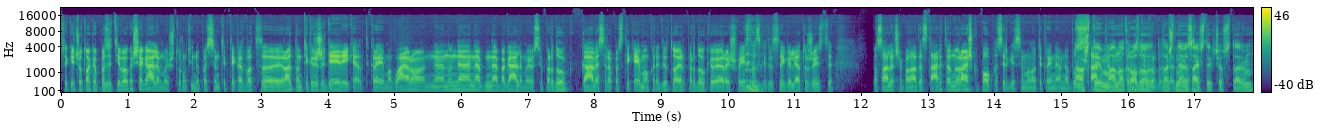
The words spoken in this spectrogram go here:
sakyčiau, tokio pozityvo kažkiek galima iš tų rungtynių pasimti, tik tai, kad vat, yra tam tikri žaidėjai, reikia tikrai Maguire, ne, nu, ne, ne, nebegalima, jau jis per daug gavęs yra pasitikėjimo kredito ir per daug jo yra išvaistas, kad jisai galėtų žaisti pasaulio čempionate startę. Nu ir aišku, popas irgi, jisai, manau, tikrai ne, nebus. Aš tai, starte, man atrodo, aš ne visai sutikčiau su tavim.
